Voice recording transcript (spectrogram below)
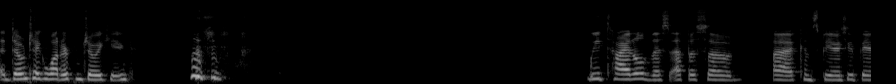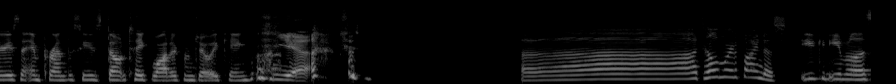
And don't take water from Joey King. we titled this episode uh conspiracy theories and in parentheses don't take water from Joey King. yeah. uh, tell them where to find us. you can email us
